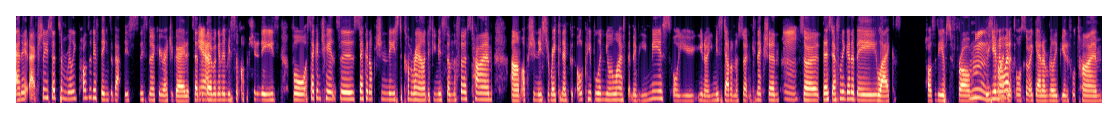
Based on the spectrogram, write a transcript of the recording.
and it actually said some really positive things about this this Mercury retrograde. It said that Yeah. there were going to be some opportunities for second chances, second opportunities to come around if you missed them the first time, um, opportunities to reconnect with old people in your life that maybe you miss or you you know you missed out on a certain connection. Mm. So there's definitely going to be like positives from Mm, this you know time, what? and it's also again a really beautiful time.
